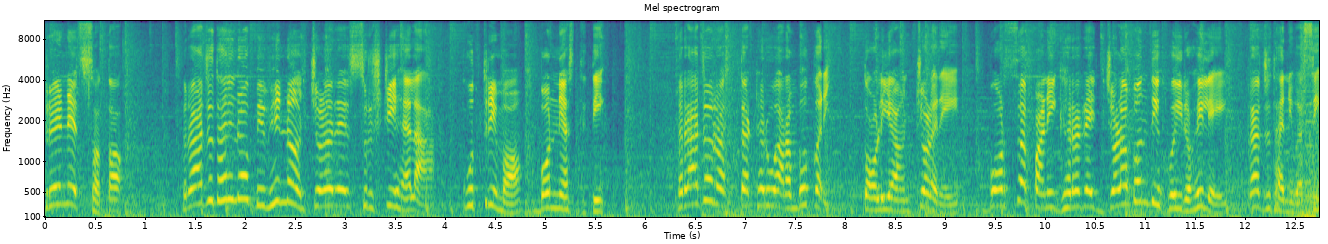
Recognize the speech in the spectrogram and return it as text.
ଡ୍ରେନେଜ ସତ। ରାଜଧାନୀର ବିଭିନ୍ନ ଅଞ୍ଚଳରେ ସୃଷ୍ଟି ହେଲା କୃତ୍ରିମ ବନ୍ୟା ସ୍ଥିତି। ରାଜରାସ୍ତାଠାରୁ ଆରମ୍ଭ କରି ତଳିଆ ଅଞ୍ଚଳରେ ବର୍ଷା ପାଣି ଘେରରେ ଜଳବନ୍ଦୀ ହୋଇ ରହିଲେ ରାଜଧାନୀବାସୀ।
